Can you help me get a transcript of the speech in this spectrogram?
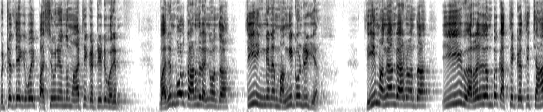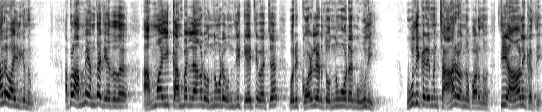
മുറ്റത്തേക്ക് പോയി പശുവിനെ ഒന്ന് മാറ്റി കെട്ടിയിട്ട് വരും. വരുമ്പോൾ കാണുന്ന രംഗം എന്താ? തീ ഇങ്ങനെ മങ്ങിക്കൊണ്ടിരിക്കുകയാണ്. തീ മങ്ങാൻ കാരണം എന്താ? ഈ വിറകമ്പ് കത്തിക്കത്തി കത്തി ചാരമായിരിക്കുന്നു. അപ്പോൾ അമ്മ എന്താ ചെയ്തത്? അമ്മ ഈ കമ്പെല്ലാം കൂടെ ഒന്നും കൂടെ ഉന്തി കയറ്റി വെച്ച് ഒരു കുഴലെടുത്ത് ഒന്നും കൂടെ അങ്ങ് ഊതി. ഊതി കഴിയുമ്പം ചാരം അങ്ങ് പറന്നു. തീ ആളിക്കത്തി.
